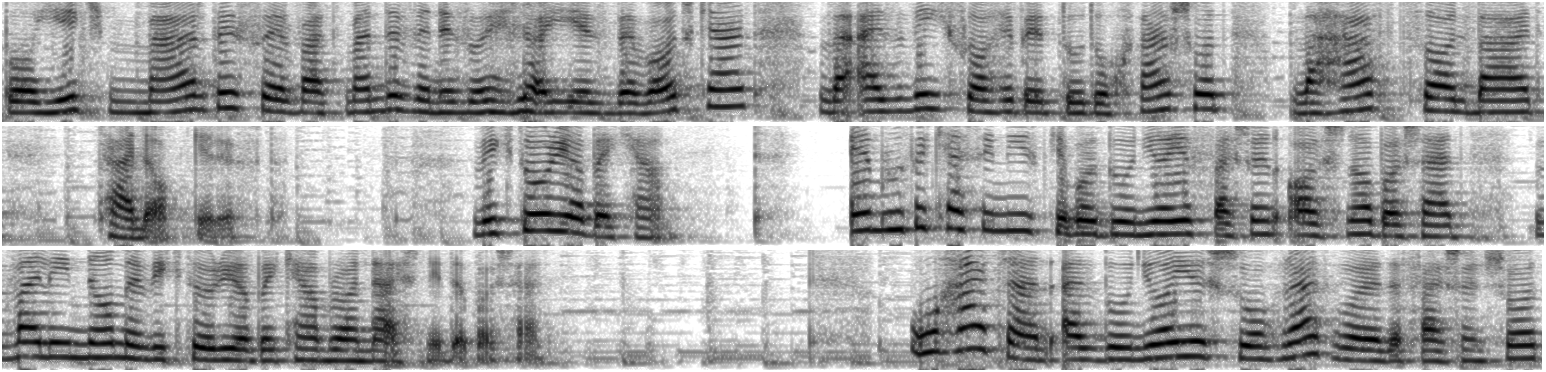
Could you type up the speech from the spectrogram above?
با یک مرد ثروتمند ونزوئلایی ازدواج کرد و از وی صاحب دو دختر شد و هفت سال بعد طلاق گرفت. ویکتوریا بکم امروز کسی نیست که با دنیای فشن آشنا باشد ولی نام ویکتوریا بکم را نشنیده باشد. او هرچند از دنیای شهرت وارد فشن شد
